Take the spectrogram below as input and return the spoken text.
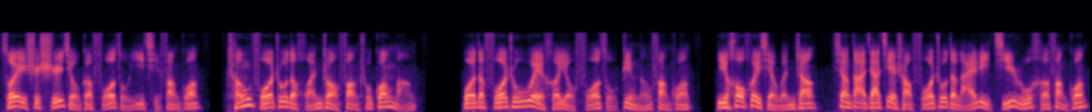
所以是十九个佛祖一起放光。成佛珠的环状放出光芒。我的佛珠为何有佛祖并能放光？以后会写文章向大家介绍佛珠的来历及如何放光。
